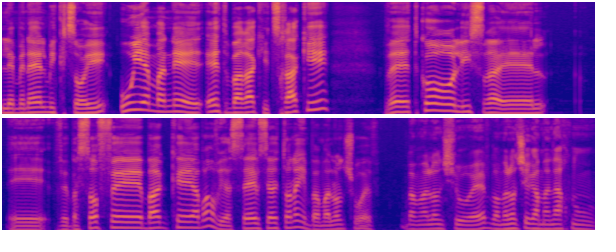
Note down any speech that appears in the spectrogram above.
למנהל מקצועי. הוא ימנה את ברק יצחקי ואת כל ישראל. אה, ובסוף אה, ברק אברמוב יעשה מסיבת עיתונאים במלון שהוא אוהב. במלון שהוא אוהב, במלון שגם אנחנו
